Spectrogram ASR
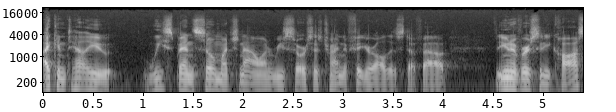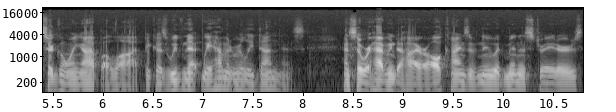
I can tell you, we spend so much now on resources trying to figure all this stuff out. The university costs are going up a lot because we've ne- we haven't really done this. And so we're having to hire all kinds of new administrators,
